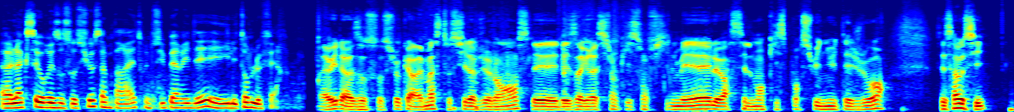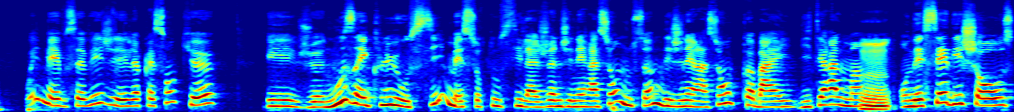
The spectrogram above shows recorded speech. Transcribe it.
l'accès aux réseaux sociaux, ça me paraît être une super idée et il est temps de le faire. Ah oui, les réseaux sociaux, carrément, c'est aussi la violence, les, les agressions qui sont filmées, le harcèlement qui se poursuit nuit et jour. C'est ça aussi. Oui, mais vous savez, j'ai l'impression que et je nous inclus aussi, mais surtout aussi la jeune génération, nous sommes des générations cobayes, littéralement. Mm. On essaie des choses,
